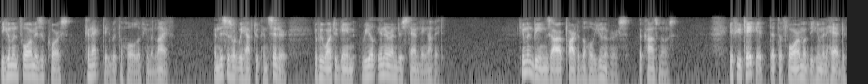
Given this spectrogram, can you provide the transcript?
the human form is, of course, connected with the whole of human life. And this is what we have to consider if we want to gain real inner understanding of it. Human beings are a part of the whole universe, the cosmos. If you take it that the form of the human head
